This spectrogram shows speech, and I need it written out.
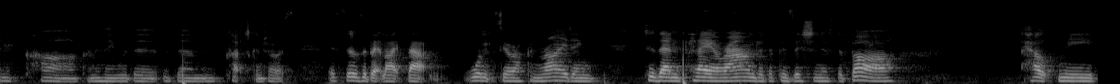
in a car, kind of thing, with the with um, clutch control. It's, it feels a bit like that once you're up and riding. To then play around with the position of the bar helped me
